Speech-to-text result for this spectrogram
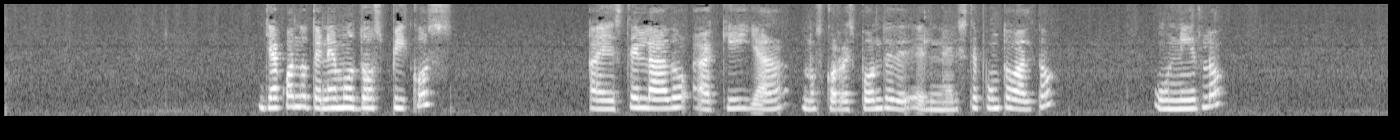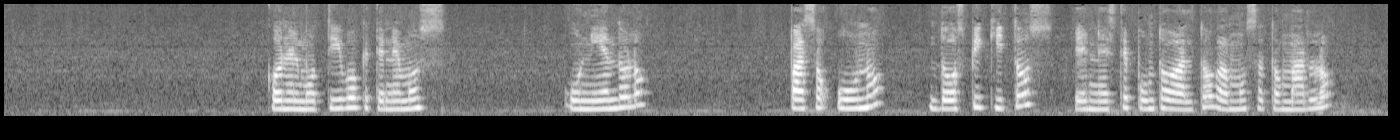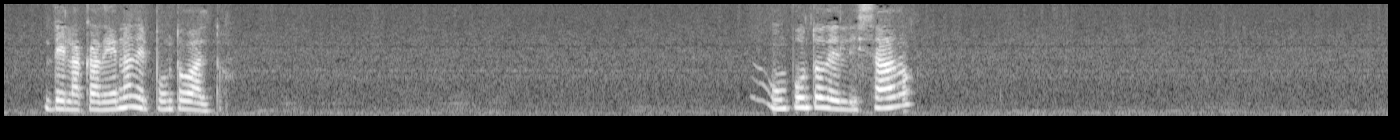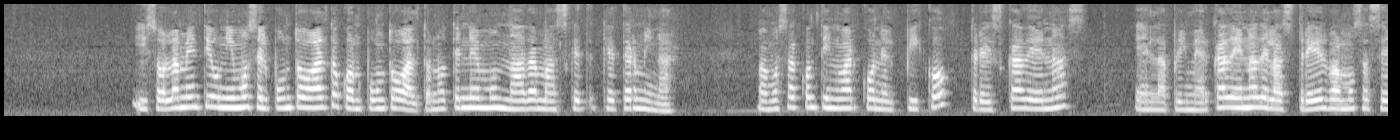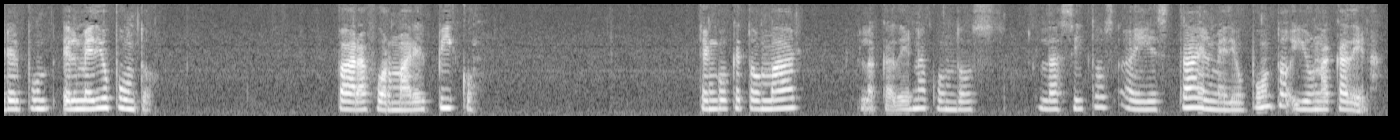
Ya cuando tenemos dos picos a este lado aquí ya nos corresponde en este punto alto unirlo con el motivo que tenemos uniéndolo paso 1 dos piquitos en este punto alto vamos a tomarlo de la cadena del punto alto. Un punto deslizado y solamente unimos el punto alto con punto alto. No tenemos nada más que, terminar. Vamos a continuar con el pico tres cadenas. En la primera cadena de las tres vamos a hacer el, punto, el medio punto para formar el pico. Tengo que tomar la cadena con dos lacitos. Ahí está el medio punto y una cadena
